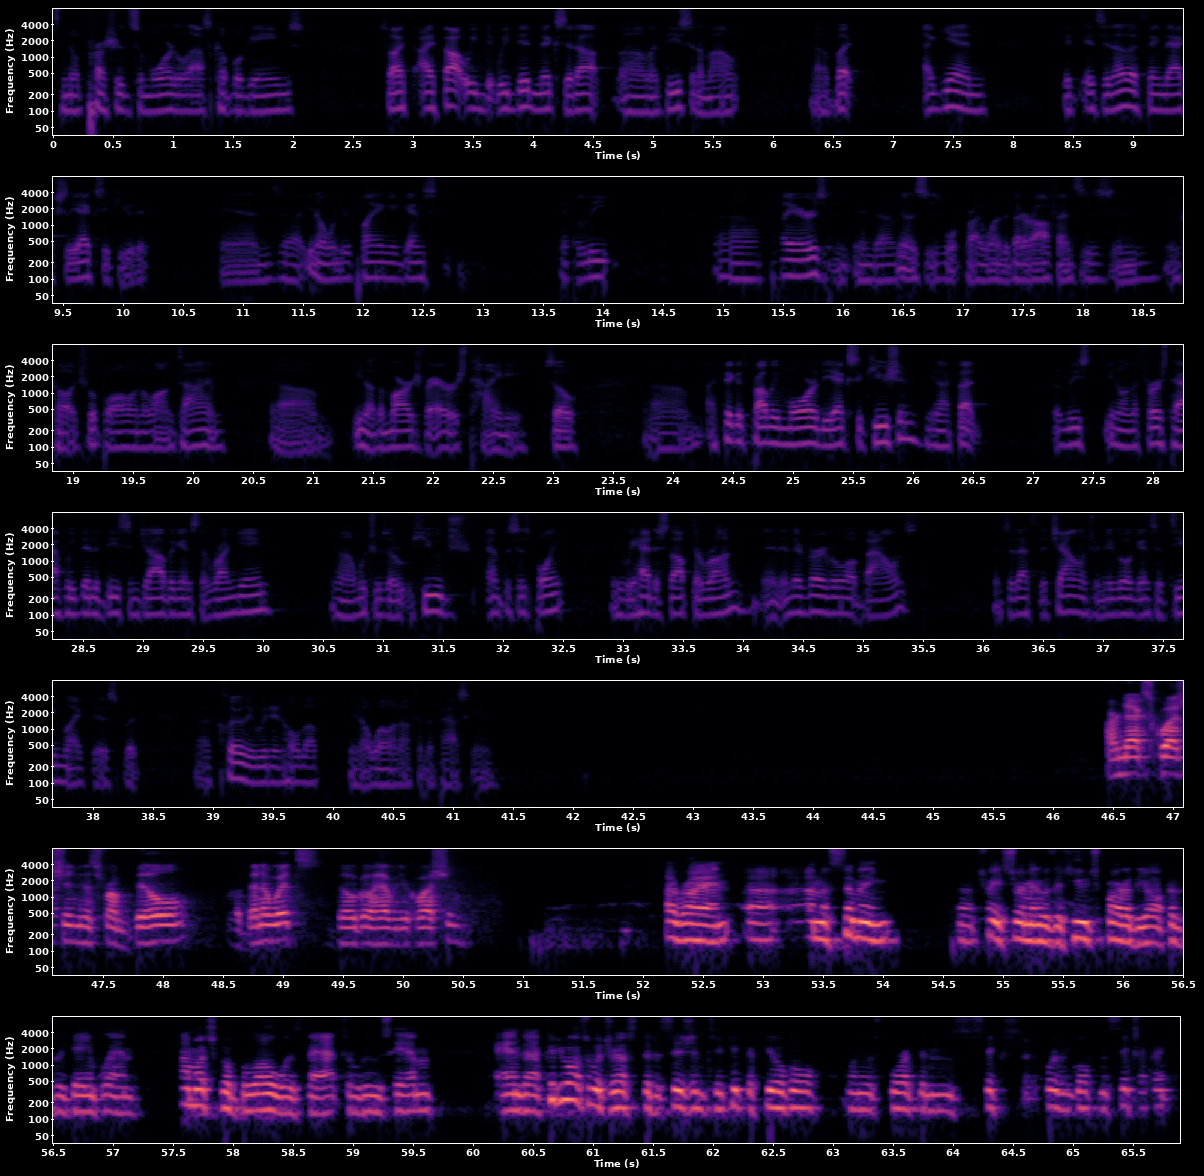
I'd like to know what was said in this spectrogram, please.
you know, pressured some more the last couple games. So I, th- I thought we, d- we did mix it up um, a decent amount. Uh, but again, it, it's another thing to actually execute it. And, uh, you know, when you're playing against elite uh, players, and, and uh, you know, this is probably one of the better offenses in, in college football in a long time, um, you know, the margin for error is tiny. So um, I think it's probably more the execution. You know, I thought at least, you know, in the first half, we did a decent job against the run game, uh, which was a huge emphasis point, is we had to stop the run, and, and they're very, very well balanced. And so that's the challenge when you go against a team like this. But uh, clearly, we didn't hold up, you know, well enough in the pass game. Our next question is from Bill Rabinowitz. Bill, go ahead with your question. Hi, Ryan. Uh, I'm assuming uh, Trey Sermon was a huge part of the offensive game plan. How much of a blow was that to lose him? And uh, could you also address the decision to kick the field goal when it was fourth and six, fourth and goal from the six, I think?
